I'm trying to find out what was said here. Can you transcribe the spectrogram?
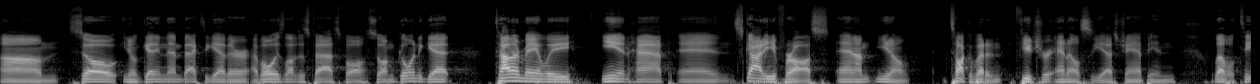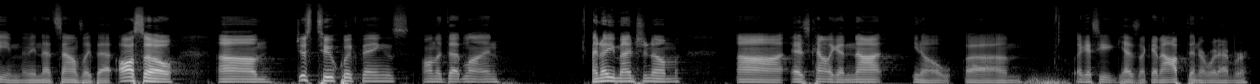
Um, so you know, getting them back together, I've always loved his fastball. So I'm going to get Tyler Mahle, Ian Happ, and Scott Effross, and I'm you know talk about a future NLCS champion level team. I mean, that sounds like that. Also, um, just two quick things on the deadline. I know you mentioned them uh, as kind of like a not, you know, um, I guess he has like an opt-in or whatever.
